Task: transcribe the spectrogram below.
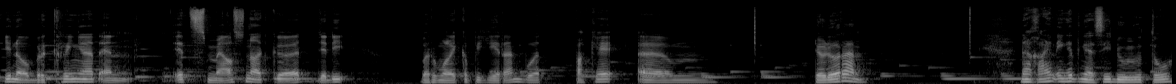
you know berkeringat and it smells not good. Jadi baru mulai kepikiran buat pakai um, deodoran. Nah kalian inget gak sih dulu tuh?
